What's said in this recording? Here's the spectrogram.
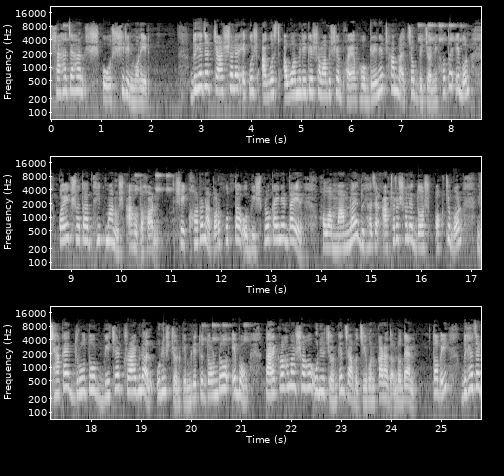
শাহজাহান ও শিরিন মনির। দুই হাজার চার সালের একুশ আগস্ট আওয়ামী লীগের সমাবেশে ভয়াবহ গ্রেনেড হামলায় চব্বিশ জন নিহত এবং কয়েক শতাধিক মানুষ আহত হন। সেই ঘটনার পর হত্যা ও বিস্ফোরক আইনের দায়ের হওয়া মামলায় দুই সালের দশ অক্টোবর ঢাকায় দ্রুত বিচার ট্রাইব্যুনাল উনিশ জনকে মৃত্যুদণ্ড এবং তারেক রহমান সহ উনিশ জনকে যাবজ্জীবন কারাদণ্ড দেন। তবে দুই হাজার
